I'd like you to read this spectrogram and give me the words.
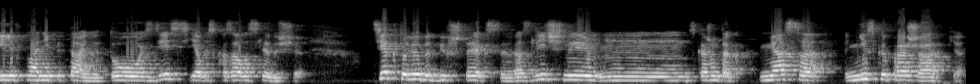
или в плане питания, то здесь я бы сказала следующее. Те, кто любит бифштексы, различные, скажем так, мясо низкой прожарки,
